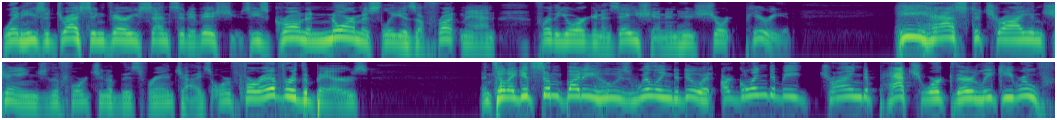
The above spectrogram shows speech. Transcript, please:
when he's addressing very sensitive issues. He's grown enormously as a front man for the organization in his short period. He has to try and change the fortune of this franchise, or forever the Bears until they get somebody who's willing to do it, are going to be trying to patchwork their leaky roof.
